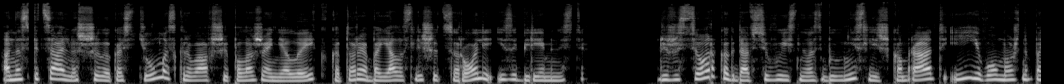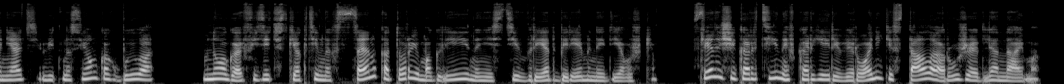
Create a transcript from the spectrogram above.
Она специально сшила костюмы, скрывавшие положение Лейк, которая боялась лишиться роли из-за беременности. Режиссер, когда все выяснилось, был не слишком рад, и его можно понять, ведь на съемках было много физически активных сцен, которые могли нанести вред беременной девушке. Следующей картиной в карьере Вероники стало «Оружие для найма».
